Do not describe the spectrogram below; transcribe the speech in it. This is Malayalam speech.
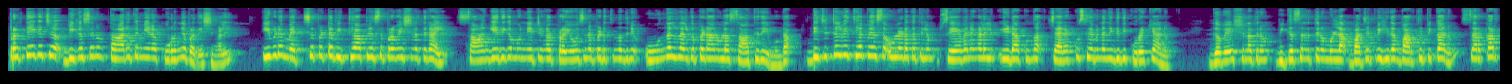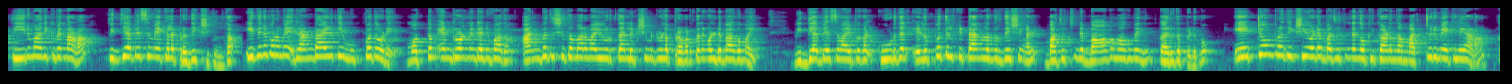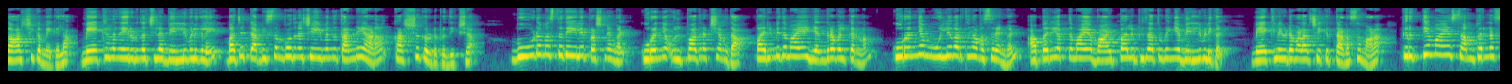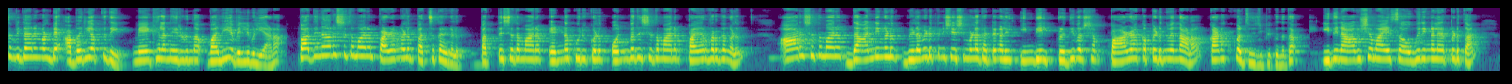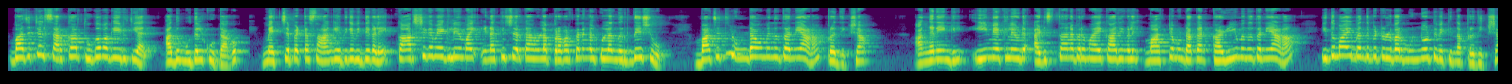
പ്രത്യേകിച്ച് വികസനം താരതമ്യേന കുറഞ്ഞ പ്രദേശങ്ങളിൽ ഇവിടെ മെച്ചപ്പെട്ട വിദ്യാഭ്യാസ പ്രവേശനത്തിനായി സാങ്കേതിക മുന്നേറ്റങ്ങൾ പ്രയോജനപ്പെടുത്തുന്നതിന് ഊന്നൽ നൽകപ്പെടാനുള്ള സാധ്യതയുമുണ്ട്. ഡിജിറ്റൽ വിദ്യാഭ്യാസ ഉള്ളടക്കത്തിലും സേവനങ്ങളിലും ഈടാക്കുന്ന ചരക്കു സേവന നികുതി കുറയ്ക്കാനും ഗവേഷണത്തിനും വികസനത്തിനുമുള്ള ബജറ്റ് വിഹിതം വർദ്ധിപ്പിക്കാനും സർക്കാർ തീരുമാനിക്കുമെന്നാണ് വിദ്യാഭ്യാസ മേഖല പ്രതീക്ഷിക്കുന്നത്. ഇതിനു പുറമെ രണ്ടായിരത്തി മുപ്പതോടെ മൊത്തം എൻറോൾമെന്റ് അനുപാതം അൻപത് ശതമാനമായി ഉയർത്താൻ ലക്ഷ്യമിട്ടുള്ള പ്രവർത്തനങ്ങളുടെ ഭാഗമായി വിദ്യാഭ്യാസ വായ്പകൾ കൂടുതൽ എളുപ്പത്തിൽ കിട്ടാനുള്ള നിർദ്ദേശങ്ങൾ ബജറ്റിന്റെ ഭാഗമാകുമെന്നും കരുതപ്പെടുന്നു. ഏറ്റവും പ്രതീക്ഷയോടെ ബജറ്റിനെ നോക്കിക്കാണുന്ന മറ്റൊരു മേഖലയാണ് കാർഷിക മേഖല. മേഖല നേരിടുന്ന ചില വെല്ലുവിളികളെ ബജറ്റ് അഭിസംബോധന ചെയ്യുമെന്ന് തന്നെയാണ് കർഷകരുടെ പ്രതീക്ഷ. ഭൂടമസ്ഥതയിലെ പ്രശ്നങ്ങൾ കുറഞ്ഞ ഉൽപാദനക്ഷമത പരിമിതമായ യന്ത്രവൽക്കരണം കുറഞ്ഞ മൂല്യവർദ്ധന അവസരങ്ങൾ അപര്യാപ്തമായ വായ്പാ ലഭ്യത തുടങ്ങിയ വെല്ലുവിളികൾ മേഖലയുടെ വളർച്ചയ്ക്ക് തടസ്സമാണ്. കൃത്യമായ സംഭരണ സംവിധാനങ്ങളുടെ അപര്യാപ്തതയും മേഖല നേരിടുന്ന വലിയ വെല്ലുവിളിയാണ്. പതിനാറ് ശതമാനം പഴങ്ങളും പച്ചക്കറികളും പത്ത് ശതമാനം എണ്ണക്കുരുക്കളും ഒൻപത് ശതമാനം പയർവർഗങ്ങളും ആറ് ശതമാനം ധാന്യങ്ങളും വിളവെടുപ്പിന് ശേഷമുള്ള ഘട്ടങ്ങളിൽ ഇന്ത്യയിൽ പ്രതിവർഷം പാഴാക്കപ്പെടുന്നുവെന്നാണ് കണക്കുകൾ സൂചിപ്പിക്കുന്നത്. ഇതിനാവശ്യമായ സൗകര്യങ്ങൾ ഏർപ്പെടുത്താൻ ബജറ്റിൽ സർക്കാർ തുക വകയിരുത്തിയാൽ അത് മുതൽക്കൂട്ടാകും. മെച്ചപ്പെട്ട സാങ്കേതിക വിദ്യകളെ കാർഷിക മേഖലയുമായി ഇണക്കി ചേർക്കാനുള്ള പ്രവർത്തനങ്ങൾക്കുള്ള നിർദ്ദേശവും ബജറ്റിൽ ഉണ്ടാവുമെന്ന് തന്നെയാണ് പ്രതീക്ഷ. അങ്ങനെയെങ്കിൽ ഈ മേഖലയുടെ അടിസ്ഥാനപരമായ കാര്യങ്ങളിൽ മാറ്റമുണ്ടാക്കാൻ കഴിയുമെന്ന് തന്നെയാണ് ഇതുമായി ബന്ധപ്പെട്ടുള്ളവർ മുന്നോട്ട് വെക്കുന്ന പ്രതീക്ഷ.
